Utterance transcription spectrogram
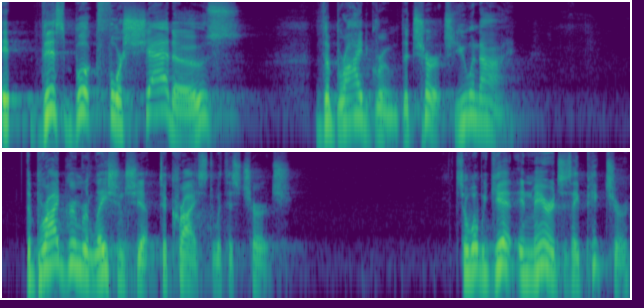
it, this book foreshadows the bridegroom, the church, you and I. The bridegroom relationship to Christ with his church. So, what we get in marriage is a picture,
